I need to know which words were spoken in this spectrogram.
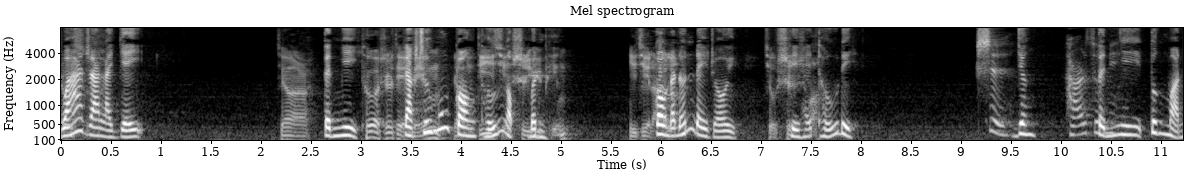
Quá ra là vậy. Tịnh Nhi Đặc sứ muốn con thử Ngọc Bình. Con đã đến đây rồi Thì hãy thử đi. Dân Tịnh Nhi. tuân mệnh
